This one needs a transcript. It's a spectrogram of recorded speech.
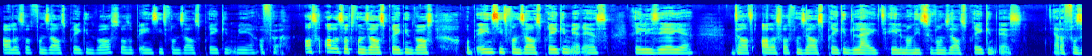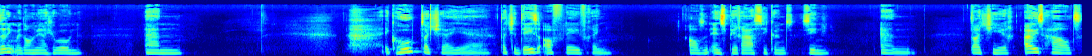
Alles wat vanzelfsprekend was, was opeens niet vanzelfsprekend meer. Of eh, als alles wat vanzelfsprekend was, opeens niet vanzelfsprekend meer is, realiseer je dat alles wat vanzelfsprekend lijkt, helemaal niet zo vanzelfsprekend is. Ja, dat verzin ik me dan weer gewoon. En ik hoop dat je, dat je deze aflevering als een inspiratie kunt zien. En dat je hier uithaalt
